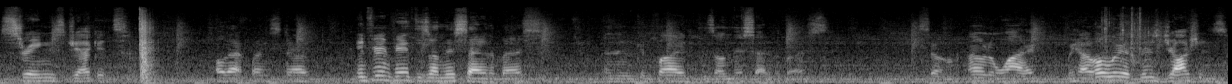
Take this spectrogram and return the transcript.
strings, jackets, all that fun stuff. Fear and Faith is on this side of the bus, and then Confide is on this side of the bus. So I don't know why we have. Oh look at there's Josh's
